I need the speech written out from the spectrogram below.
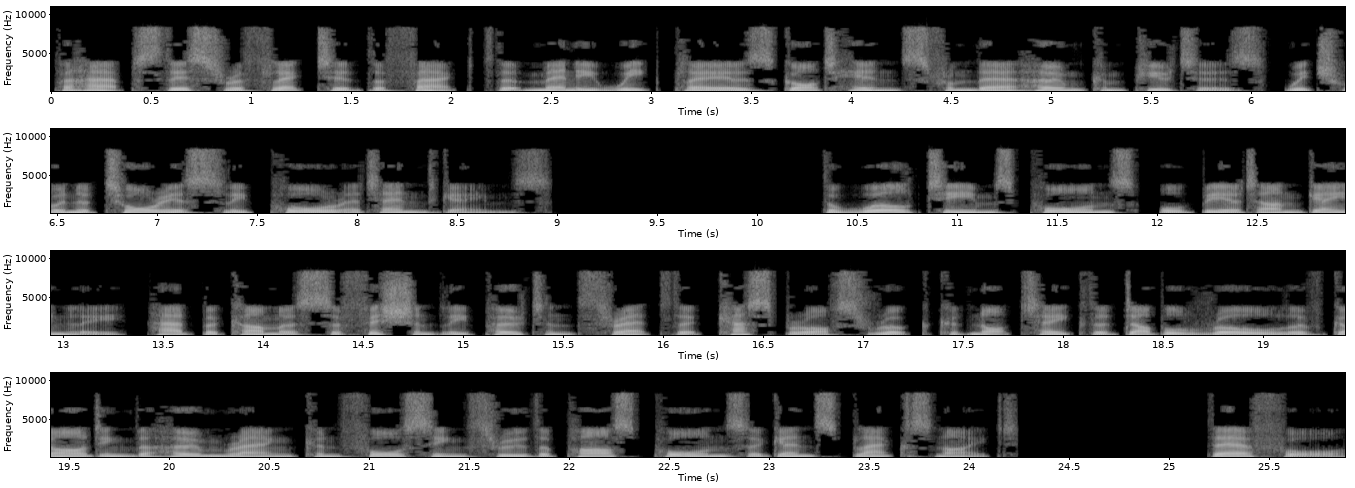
Perhaps this reflected the fact that many weak players got hints from their home computers, which were notoriously poor at endgames. The world team's pawns, albeit ungainly, had become a sufficiently potent threat that Kasparov's rook could not take the double role of guarding the home rank and forcing through the passed pawns against black's knight. Therefore,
